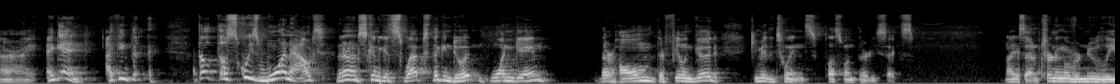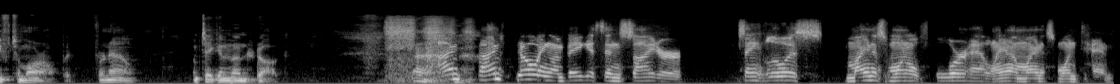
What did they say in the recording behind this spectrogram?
All right. Again, I think that they'll, they'll squeeze one out. They're not just going to get swept. They can do it. One game. They're home. They're feeling good. Give me the Twins plus 136. Like I said, I'm turning over a new leaf tomorrow, but for now, I'm taking an underdog. I'm I'm showing on Vegas Insider, St. Louis minus 104, Atlanta minus 110.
